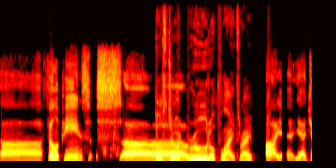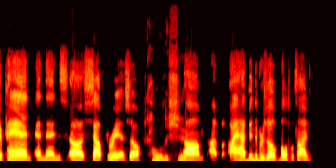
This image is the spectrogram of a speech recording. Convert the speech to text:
uh, Philippines. Uh, Those two are brutal flights, right? Uh, yeah, yeah, Japan, and then uh, South Korea. So Holy shit! um, I, I have been to Brazil multiple times.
